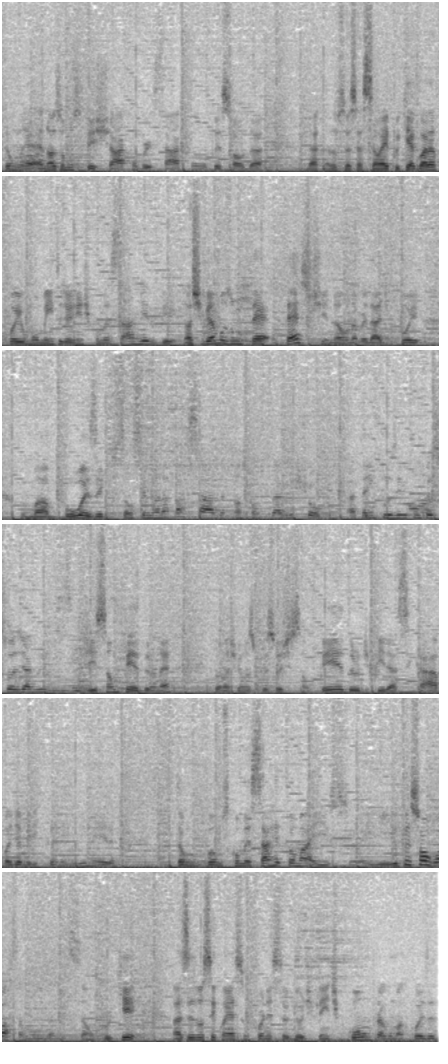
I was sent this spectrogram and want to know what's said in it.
Então é, nós vamos fechar, conversar com o pessoal da, da, da, associação, é porque agora foi o momento de a gente começar a rever. Nós tivemos um te teste, não, na verdade foi uma boa execução semana passada. Nós fomos para a Show, até inclusive com pessoas de, de São Pedro, né? Então nós tivemos pessoas de São Pedro, de Piracicaba, de Americana e de Limeira. Então vamos começar a retomar isso. E, o pessoal gosta muito da missão, porque às vezes você conhece um fornecedor diferente, compra alguma coisa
